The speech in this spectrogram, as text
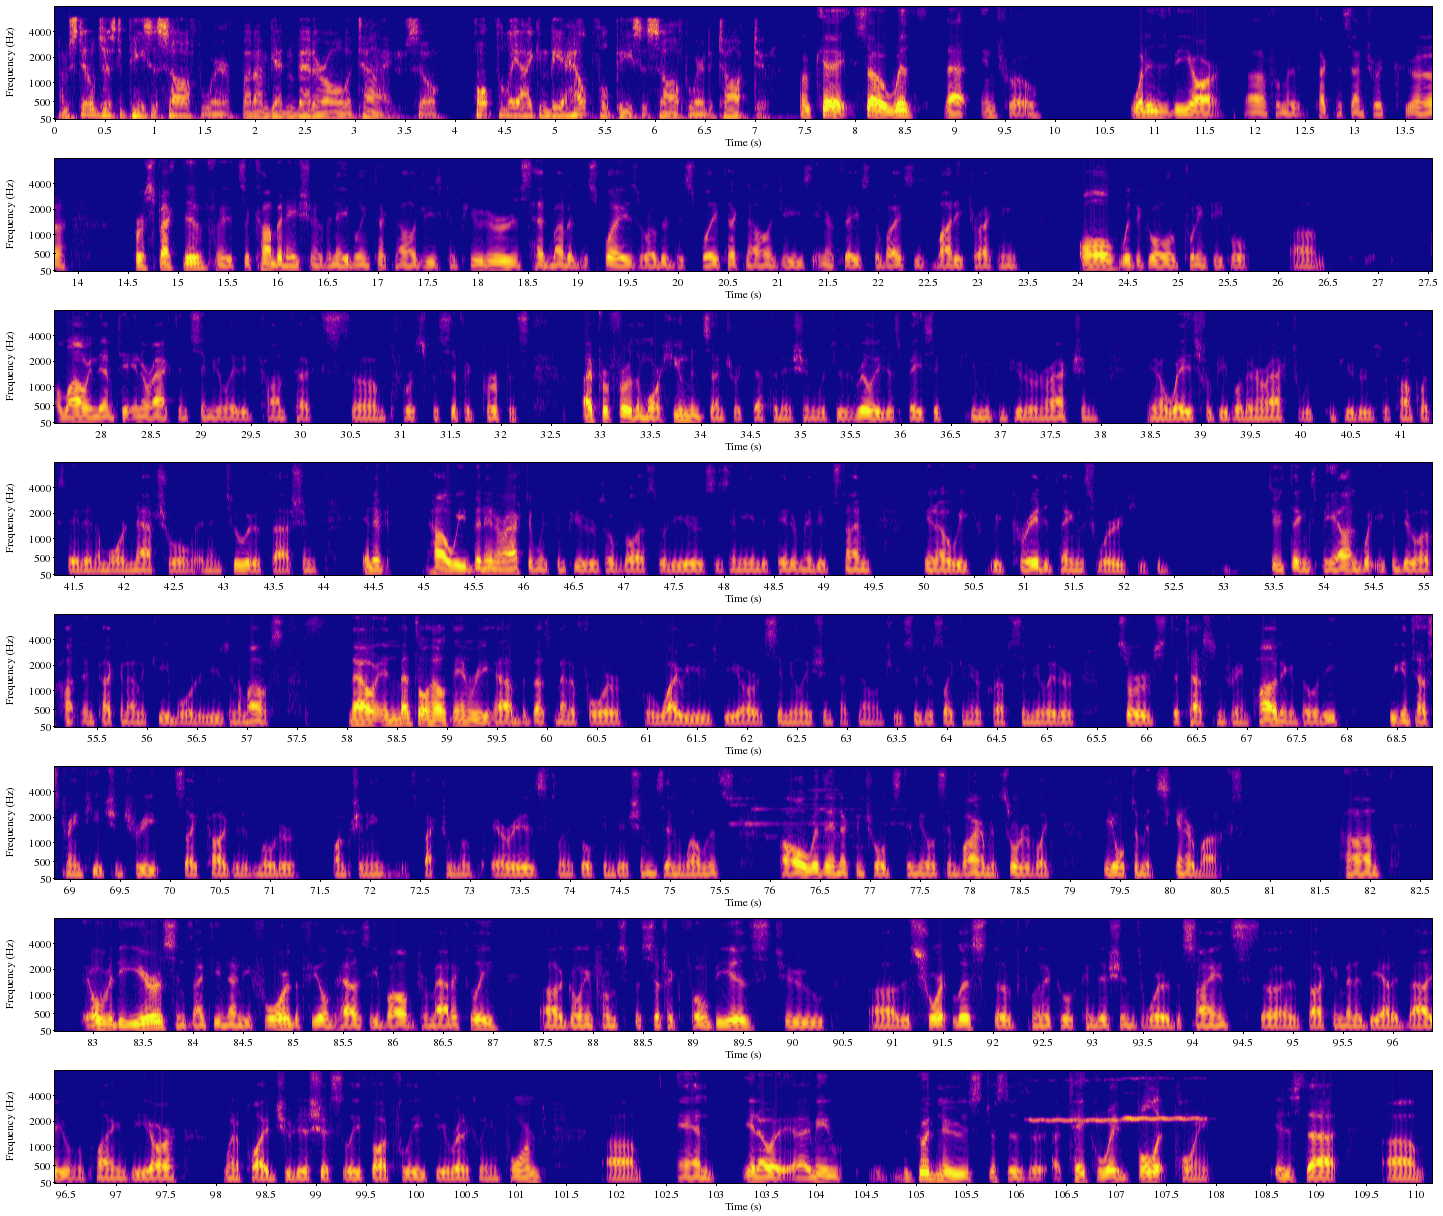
I'm still just a piece of software, but I'm getting better all the time, so hopefully I can be a helpful piece of software to talk to. Okay, so with that intro, what is VR? Uh, from a technocentric uh, perspective, it's a combination of enabling technologies, computers, head mounted displays, or other display technologies, interface devices, body tracking, all with the goal of putting people, um, allowing them to interact in simulated contexts um, for a specific purpose. I prefer the more human-centric definition, which is really just basic human-computer interaction, you know, ways for people to interact with computers or complex data in a more natural and intuitive fashion. And if how we've been interacting with computers over the last 30 years is any indicator, maybe it's time, you know, we, we created things where you could do things beyond what you can do of hunting and pecking on a keyboard or using a mouse. Now, in mental health and rehab, the best metaphor for why we use VR is simulation technology. So, just like an aircraft simulator serves to test and train piloting ability, we can test, train, teach, and treat psych, cognitive, motor functioning, spectrum of areas, clinical conditions, and wellness, all within a controlled stimulus environment, sort of like the ultimate Skinner box. Um, over the years, since 1994, the field has evolved dramatically, uh, going from specific phobias to uh, this short list of clinical conditions where the science uh, has documented the added value of applying VR when applied judiciously, thoughtfully, theoretically informed. Um, and, you know, I mean, the good news, just as a, a takeaway bullet point, is that Um,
